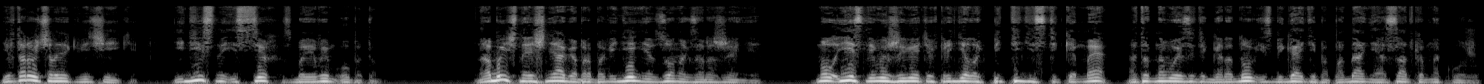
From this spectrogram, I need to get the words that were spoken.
И второй человек в ячейке. Единственный из всех с боевым опытом. Обычная шняга про поведение в зонах заражения. Мол, если вы живете в пределах 50 км от одного из этих городов, избегайте попадания осадков на кожу.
